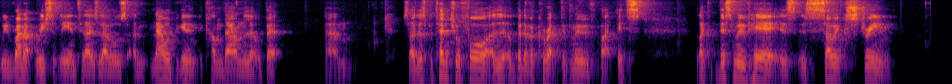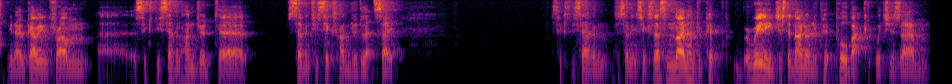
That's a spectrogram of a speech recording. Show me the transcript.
we ran up recently into those levels, and now we're beginning to come down a little bit. Um, so there's potential for a little bit of a corrective move, but it's like this move here is is so extreme. You know, going from uh, 6,700 to 7,600, let's say. 67 to 76. So that's a 900 pip, really just a 900 pip pullback, which is um,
